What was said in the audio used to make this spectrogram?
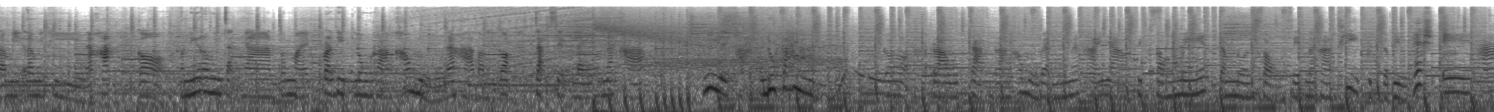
รมิรมิทีนะคะ ก็วันนี้เรามีจัดงานต้นไม้ประดิษฐ์ลงรางข้าวหมูนะคะ ตอนนี้ก็จัดเสร็จแล้วนะคะ นี่เลยค่ะไปดูกันก็เราจัดรางข้าวหมูแบบนี้นะคะ ยาว 12 เมตรจำนวน 2 เซตนะคะ ที่ตึก WHA ค่ะ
